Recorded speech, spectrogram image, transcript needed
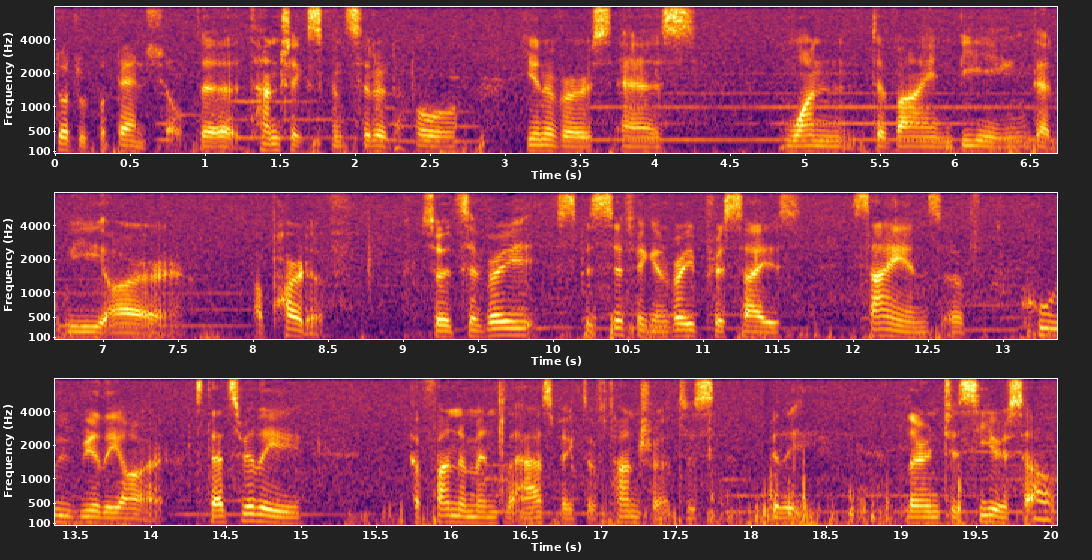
total potential. The Tantrics consider the whole universe as one divine being that we are a part of. So it's a very specific and very precise science of who we really are that's really a fundamental aspect of Tantra to really learn to see yourself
